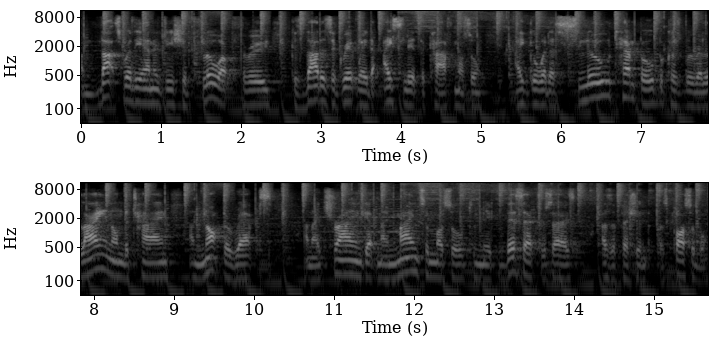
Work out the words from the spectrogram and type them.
And that's where the energy should flow up through because that is a great way to isolate the calf muscle. I go at a slow tempo because we're relying on the time and not the reps. And I try and get my mind to muscle to make this exercise as efficient as possible.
